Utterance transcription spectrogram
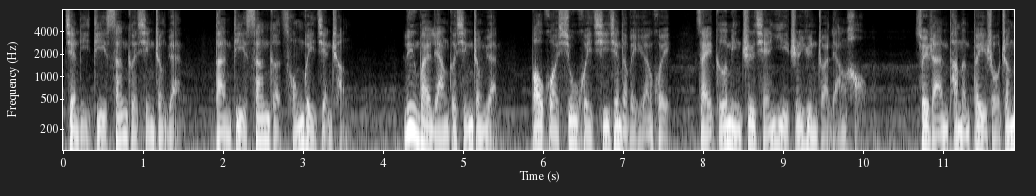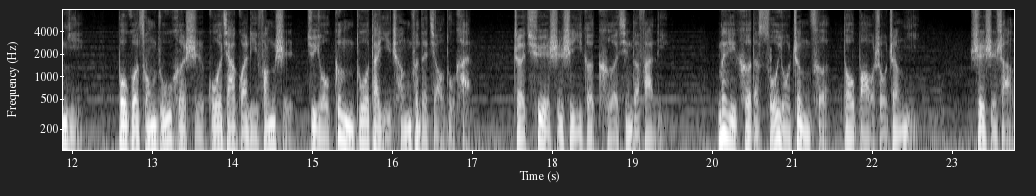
建立第三个行政院，但第三个从未建成。另外两个行政院，包括休会期间的委员会，在革命之前一直运转良好。虽然他们备受争议，不过，从如何使国家管理方式具有更多代议成分的角度看，这确实是一个可行的范例。内克的所有政策都饱受争议。事实上，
